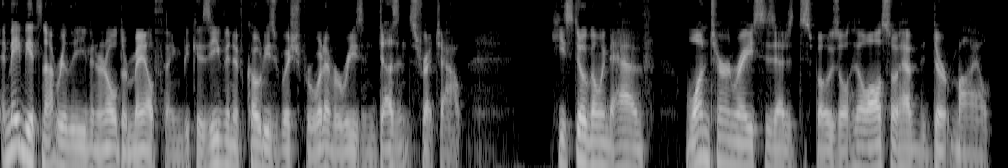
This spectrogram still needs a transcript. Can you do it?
and maybe it's not really even an older male thing because even if Cody's Wish for whatever reason doesn't stretch out, he's still going to have one turn races at his disposal. He'll also have the dirt mile,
